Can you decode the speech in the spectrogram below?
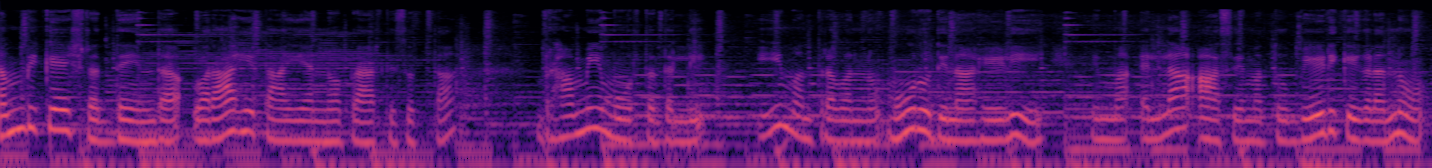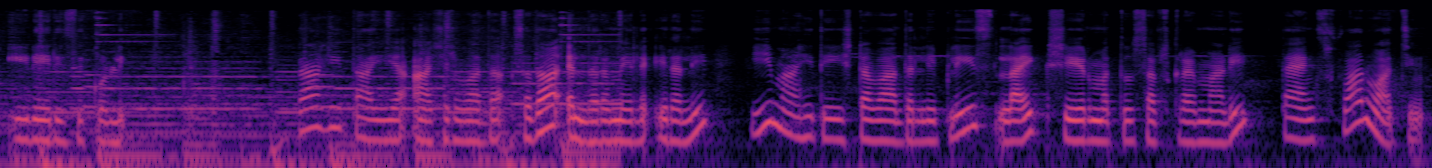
ನಂಬಿಕೆ, ಶ್ರದ್ಧೆಯಿಂದ ವರಾಹಿ ತಾಯಿಯನ್ನು ಪ್ರಾರ್ಥಿಸುತ್ತಾ ಬ್ರಾಹ್ಮಿ ಮುಹೂರ್ತದಲ್ಲಿ ಈ ಮಂತ್ರವನ್ನು ಮೂರು ದಿನ ಹೇಳಿ ನಿಮ್ಮ ಎಲ್ಲ ಆಸೆ ಮತ್ತು ಬೇಡಿಕೆಗಳನ್ನು ಈಡೇರಿಸಿಕೊಳ್ಳಿ. ವರಾಹಿ ತಾಯಿಯ ಆಶೀರ್ವಾದ ಸದಾ ಎಲ್ಲರ ಮೇಲೆ ಇರಲಿ. ಈ ಮಾಹಿತಿ ಇಷ್ಟವಾದಲ್ಲಿ ಪ್ಲೀಸ್ ಲೈಕ್, ಶೇರ್ ಮತ್ತು ಸಬ್ಸ್ಕ್ರೈಬ್ ಮಾಡಿ. Thanks for watching.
